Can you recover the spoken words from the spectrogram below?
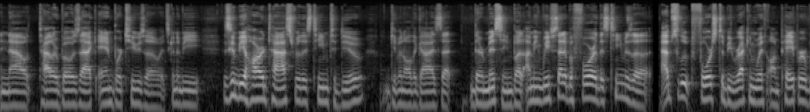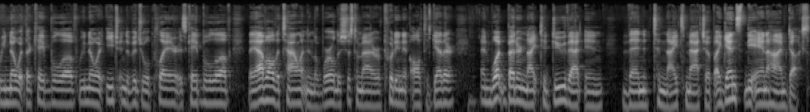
and now Tyler Bozak and Bortuzzo. It's gonna be it's gonna be a hard task for this team to do, given all the guys that they're missing. But I mean, we've said it before. This team is a absolute force to be reckoned with on paper. We know what they're capable of. We know what each individual player is capable of. They have all the talent in the world. It's just a matter of putting it all together. And what better night to do that in than tonight's matchup against the Anaheim Ducks?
